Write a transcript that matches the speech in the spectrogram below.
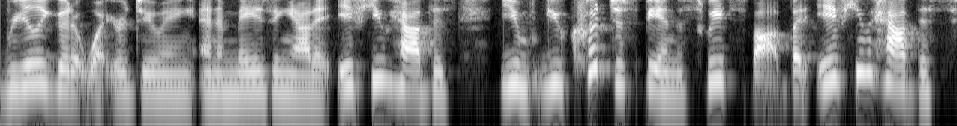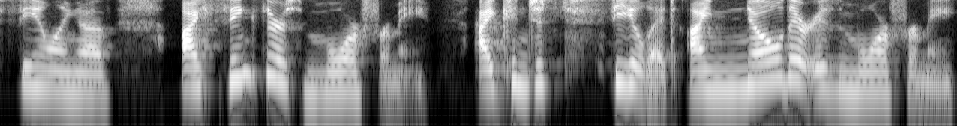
really good at what you're doing and amazing at it, if you have this, you you could just be in the sweet spot. But if you have this feeling of, I think there's more for me. I can just feel it. I know there is more for me.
